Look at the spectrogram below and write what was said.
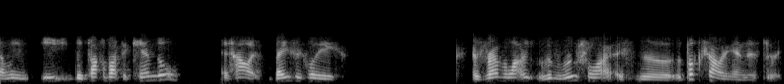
I mean, you, they talk about the Kindle and how it basically has revolutionized the, the book selling industry.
